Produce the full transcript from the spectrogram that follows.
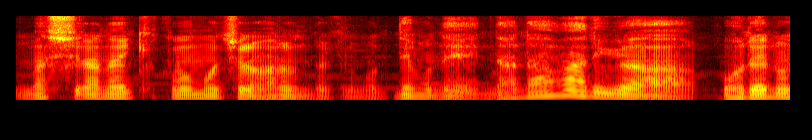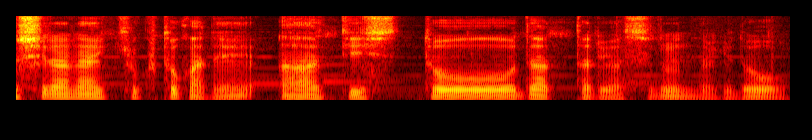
まあ知らない曲ももちろんあるんだけども、でもね、7割は俺の知らない曲とかね、アーティストだったりはするんだけど、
